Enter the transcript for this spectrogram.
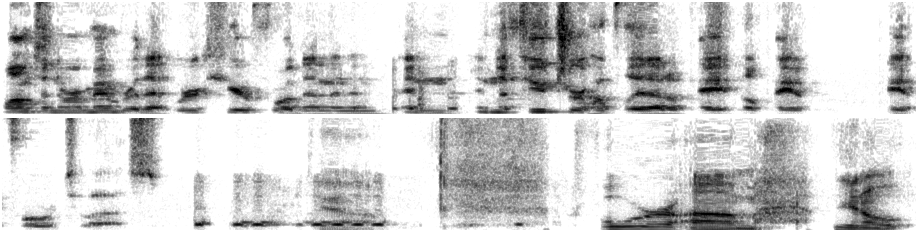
want them to remember that we're here for them. And in, in the future, hopefully that'll pay, they'll pay it, pay it forward to us. Yeah for um, you know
